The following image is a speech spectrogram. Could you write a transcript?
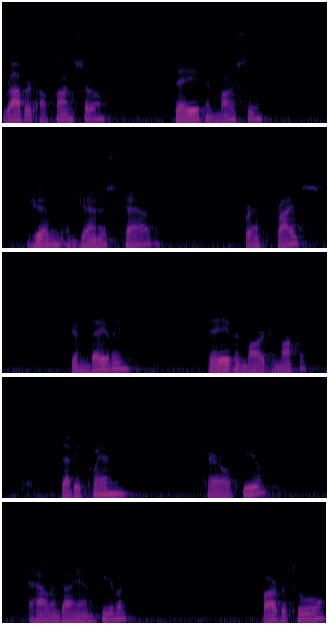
Robert Alfonso, Dave and Marcy, Jim and Janice Tab, Brent Price, Jim Bailey, Dave and Marge Moffett, Debbie Quinn, Carol Thiel, Al and Diane Healer, Barbara Toole,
